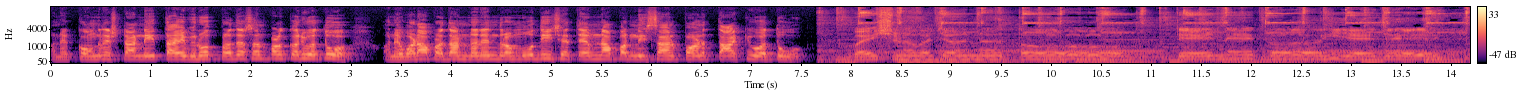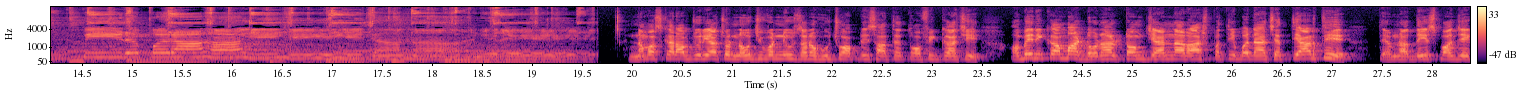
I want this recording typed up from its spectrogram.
અને કોંગ્રેસના નેતાએ વિરોધ પ્રદર્શન પણ કર્યું હતું અને વડાપ્રધાન નરેન્દ્ર મોદી છે તેમના પર નિશાન પણ તાક્યું હતું. વૈષ્ણવજન તો તેને કહીએ જે પીડ પરાઈ જાનાને રે. નમસ્કાર, આપ જોઈ રહ્યા છો નવજીવન ન્યૂઝ અને હું છું આપની સાથે તોફિક ગાંચી. અમેરિકામાં ડોનાલ્ડ ટ્રમ્પ જ્યારના રાષ્ટ્રપતિ બન્યા છે, ત્યારથી તેમના દેશમાં જે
